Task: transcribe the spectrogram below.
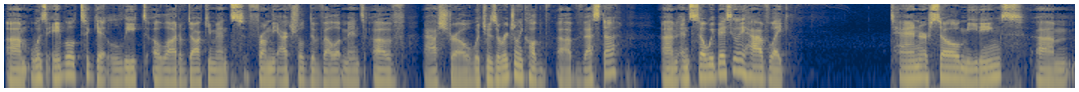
um, was able to get leaked a lot of documents from the actual development of Astro, which was originally called uh, Vesta. Um, and so we basically have like 10 or so meetings, um,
